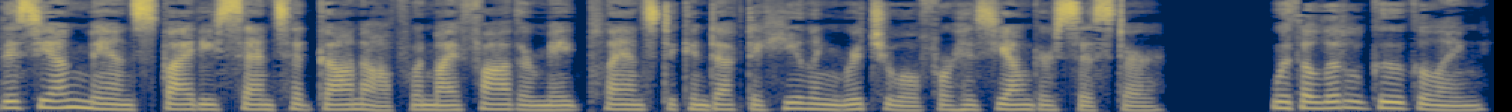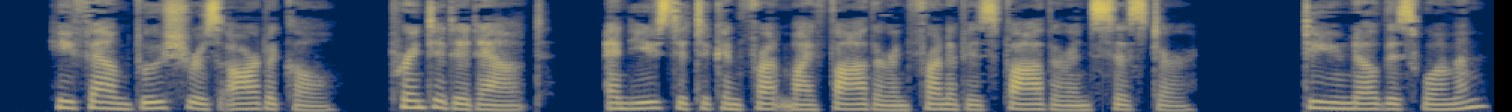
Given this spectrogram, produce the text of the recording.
This young man's spidey sense had gone off when my father made plans to conduct a healing ritual for his younger sister. With a little Googling, he found Bushra's article, printed it out, and used it to confront my father in front of his father and sister. Do you know this woman?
